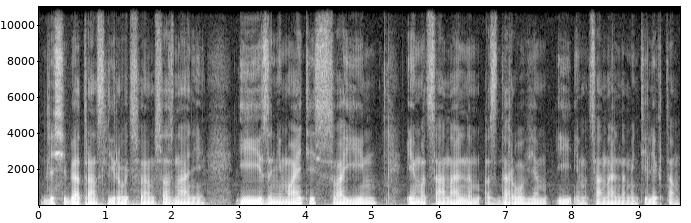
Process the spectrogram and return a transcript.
для себя транслировать в своем сознании и занимайтесь своим эмоциональным здоровьем и эмоциональным интеллектом.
